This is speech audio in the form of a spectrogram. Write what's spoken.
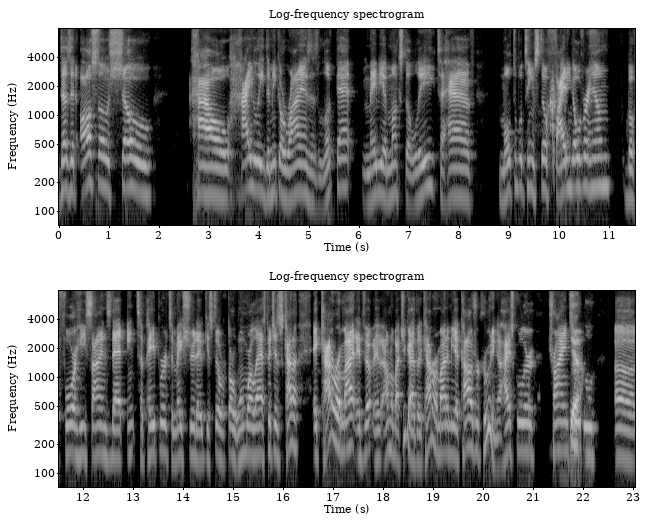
does it also show how highly DeMeco Ryans is looked at, maybe amongst the league, to have multiple teams still fighting over him before he signs that ink to paper to make sure that he can still throw one more last pitch? It's kind of it kind of remind. If, I don't know about you guys, but it kind of reminded me of college recruiting, a high schooler trying to. Yeah. Uh,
